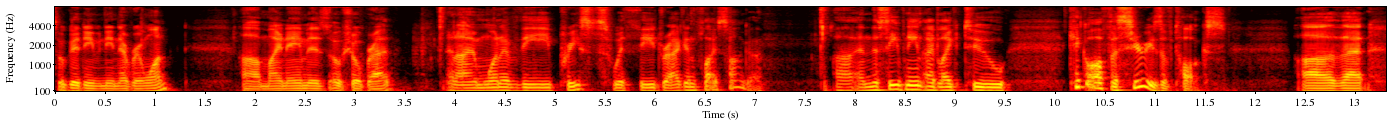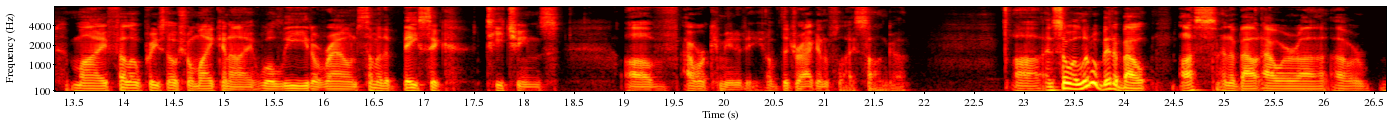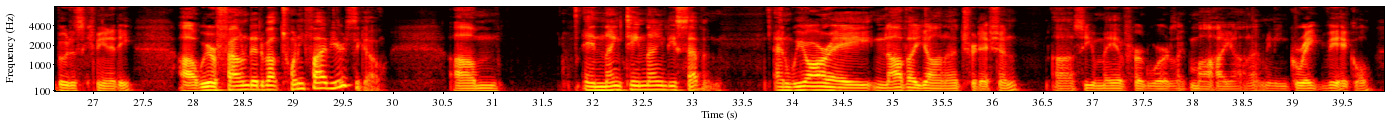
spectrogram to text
So good evening, everyone. Uh, my name is Osho Brad, and I am one of the priests with the Dragonfly Sangha. Uh, and this evening, I'd like to kick off a series of talks uh, that my fellow priest Osho Mike and I will lead around some of the basic teachings of our community, of the Dragonfly Sangha. Uh, and so, a little bit about us and about our uh, our Buddhist community. Uh, we were founded about 25 years ago, um, in 1997, and we are a Navayana tradition. Uh, so you may have heard words like Mahayana, meaning great vehicle,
